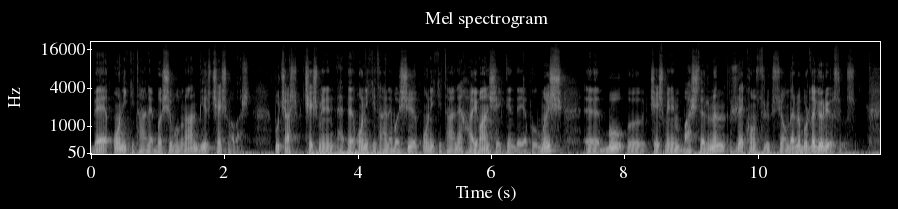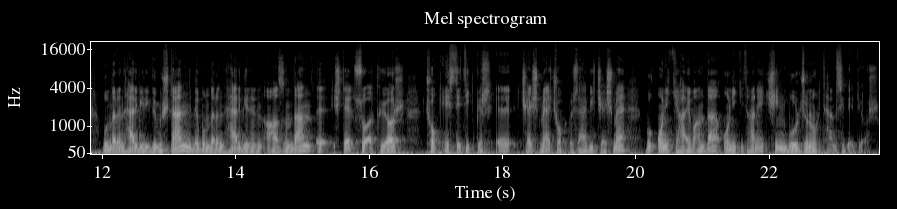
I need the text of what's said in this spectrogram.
ve 12 tane başı bulunan bir çeşme var. Bu çeşmenin 12 e, tane başı 12 tane hayvan şeklinde yapılmış. E, bu e, çeşmenin başlarının rekonstrüksiyonlarını burada görüyorsunuz. Bunların her biri gümüşten ve bunların her birinin ağzından işte su akıyor. Çok estetik bir çeşme, çok özel bir çeşme. Bu 12 hayvanda 12 tane Çin burcunu temsil ediyor.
